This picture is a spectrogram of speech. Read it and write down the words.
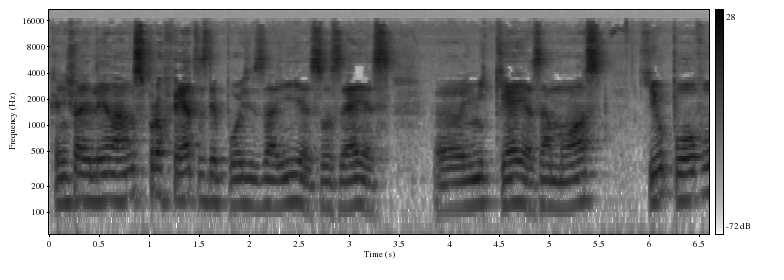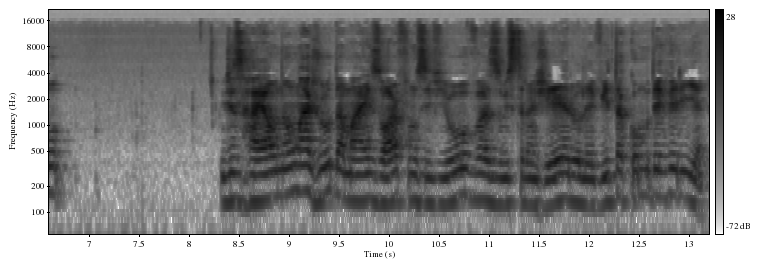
que a gente vai ler lá nos profetas depois, Isaías, Oséias, uh, Miqueias, Amós, que o povo de Israel não ajuda mais órfãos e viúvas, o estrangeiro, o levita, como deveria.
